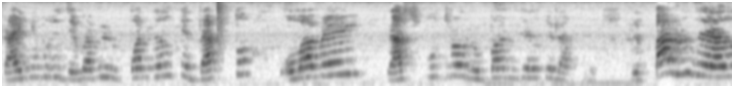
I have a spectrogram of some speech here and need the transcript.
ডাইনি বুড়ি যেভাবে রূপাঞ্জলকে ডাকতো, ওভাবেই রাজপুত্র রূপাঞ্জলকে ডাকলো। রূপাঞ্জল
